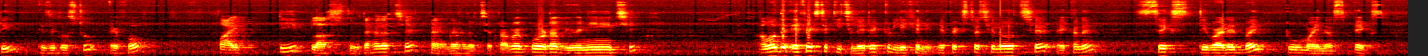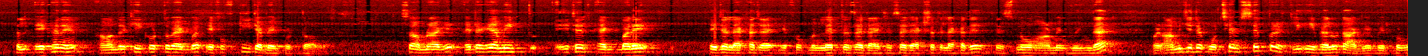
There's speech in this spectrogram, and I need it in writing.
T is equals to F of five T plus two দেখা যাচ্ছে? হ্যাঁ দেখা যাচ্ছে। তারপরে পুরোটা ভিউ নিয়ে নিচ্ছি। আমাদের এফ এক্সটা কী ছিল? এটা একটু লিখে নিই। এফ এক্সটা ছিল হচ্ছে এখানে six divided by two minus X তাহলে এখানে আমাদের কী করতে হবে? একবার এফ অফ টিটা বের করতে হবে। সো আমরা আগে এটাকে আমি একটু এটা একবারে এটা লেখা যায়, এফ মানে left hand side right hand side একসাথে লেখা যায় is no harm in doing that but আমি যেটা করছি, আমি সেপারেটলি এই ভ্যালুটা আগে বের করব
